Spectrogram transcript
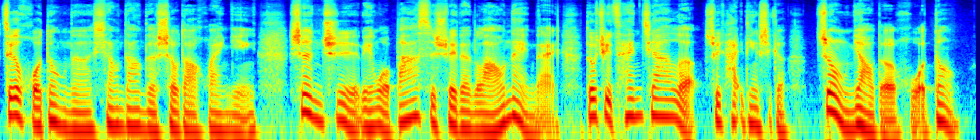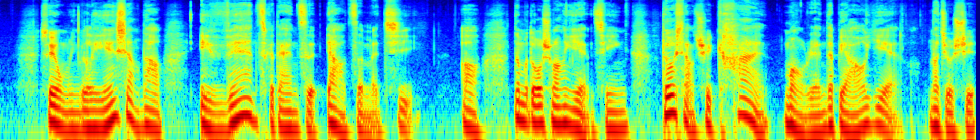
这个活动呢相当的受到欢迎，甚至连我八十岁的老奶奶都去参加了，所以它一定是个重要的活动。所以我们联想到 event 这个单词要怎么记啊？那么多双眼睛都想去看某人的表演，那就是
